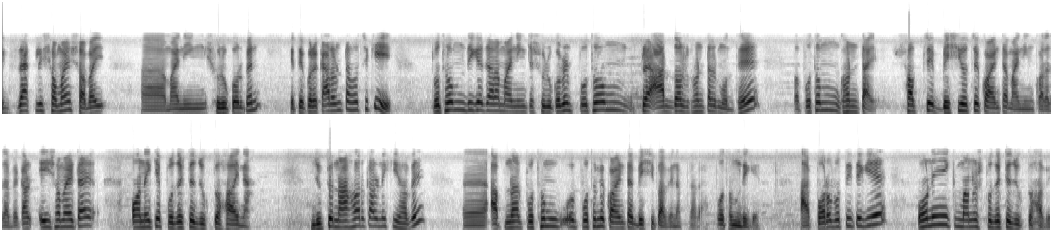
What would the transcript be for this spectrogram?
এক্স্যাক্টলি সময় সবাই মাইনিং শুরু করবেন। এতে করে কারণটা হচ্ছে কি, প্রথম দিকে যারা মাইনিংটা শুরু করবেন, প্রথম প্রায় আট দশ ঘণ্টার মধ্যে বা প্রথম ঘন্টায় সবচেয়ে বেশি হচ্ছে কয়েনটা মাইনিং করা যাবে। কারণ এই সময়টায় অনেকে প্রজেক্টে যুক্ত হয় না। যুক্ত না হওয়ার কারণে কি হবে? আপনার প্রথম, প্রথমে কয়েনটা বেশি পাবেন আপনারা, প্রথম দিকে। আর পরবর্তীতে গিয়ে অনেক মানুষ প্রজেক্টে যুক্ত হবে।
